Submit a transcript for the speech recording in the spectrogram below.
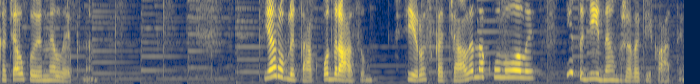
качалкою не липне. Я роблю так: одразу всі розкачали, накололи, і тоді йдемо вже випікати.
